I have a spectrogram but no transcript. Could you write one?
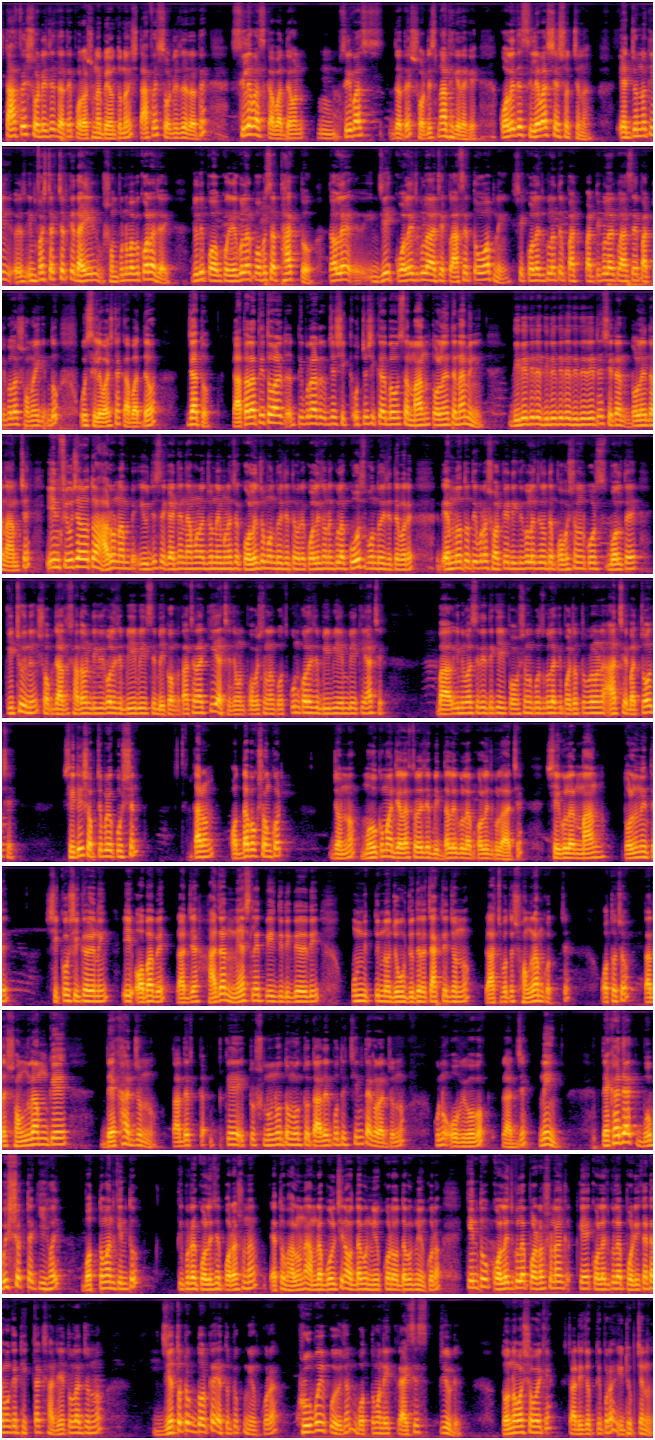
স্টাফের শর্টেজে যাতে পড়াশোনা ব্যাহত নয় স্টাফের শর্টেজে যাতে সিলেবাস কাভার দেওয়ান সিলেবাস যাতে শর্টেজ না থেকে থাকে। কলেজের সিলেবাস শেষ হচ্ছে না, এর জন্য কি ইনফ্রাস্ট্রাকচারকে দায়ী সম্পূর্ণভাবে করা যায়? যদি রেগুলার প্রফেসর থাকতো, তাহলে যে কলেজগুলো আছে ক্লাসের তো অভাব নেই, সেই কলেজগুলোতে পার্টিকুলার ক্লাসে পার্টিকুলার সময়ে কিন্তু ওই সিলেবাসটা কাবার দেওয়া যেত। রাতারাতি তো আর ত্রিপুরার যে শিক্ষা উচ্চশিক্ষার ব্যবস্থা মান তলানিতে নামেনি। ধীরে ধীরে ধীরে ধীরে ধীরে ধীরে সেটা তলানিতে নামছে। ইন ফিউচার হয়তো আরও নামবে। ইউজিসি গাইডলাইন নামানোর জন্য মনে হচ্ছে কলেজও বন্ধ হয়ে যেতে পারে। কলেজ অনেকগুলো কোর্স বন্ধ হয়ে যেতে পারে। এমনিও তো ত্রিপুরা সরকারি ডিগ্রি কলেজগুলোতে প্রফেশনাল কোর্স বলতে কিছুই নেই। সব যা সাধারণ ডিগ্রি কলেজে বি বিএসসি বিকম তাছাড়া কী আছে? যেমন প্রফেশনাল কোর্স কোন কলেজে বিবি এম কি আছে? বা ইউনিভার্সিটিতে কি প্রফেশনাল কোর্সগুলো কি পর্যাপ্ত পরিমাণে আছে বা চলছে? সেটাই সবচেয়ে বড় কোশ্চেন কারণ অধ্যাপক সংকট জন্য মহকুমা জেলা স্তরে যে বিদ্যালয়গুলো কলেজগুলো আছে সেগুলোর মান তুলে নিতে শিক্ষক শিক্ষা নেই এই অভাবে রাজ্যে হাজার ন্যাশলেট পিএইচডি ডিগ্রি উন্নীতীর্ণ যুবক যুদ্ধেরা চাকরির জন্য রাজপথে সংগ্রাম করছে। অথচ তাদের সংগ্রামকে দেখার জন্য, তাদেরকে একটু ন্যূনতম একটু তাদের প্রতি চিন্তা করার জন্য কোনো অভিভাবক রাজ্যে নেই। দেখা যাক ভবিষ্যৎটা কী হয়। বর্তমান কিন্তু ত্রিপুরার কলেজে পড়াশোনা এত ভালো না। আমরা বলছি না, অধ্যাপক নিয়োগ করো, অধ্যাপক নিয়োগ করো। কিন্তু কলেজগুলোর পড়াশোনাকে, কলেজগুলোর পরিকাঠামোকে ঠিকঠাক সাজিয়ে তোলার জন্য যতটুক দরকার এতটুক নিয়োগ করা খুবই প্রয়োজন বর্তমানে এই ক্রাইসিস পিরিয়ডে ধন্যবাদ সবাইকে। Studies of Tripura YouTube channel.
